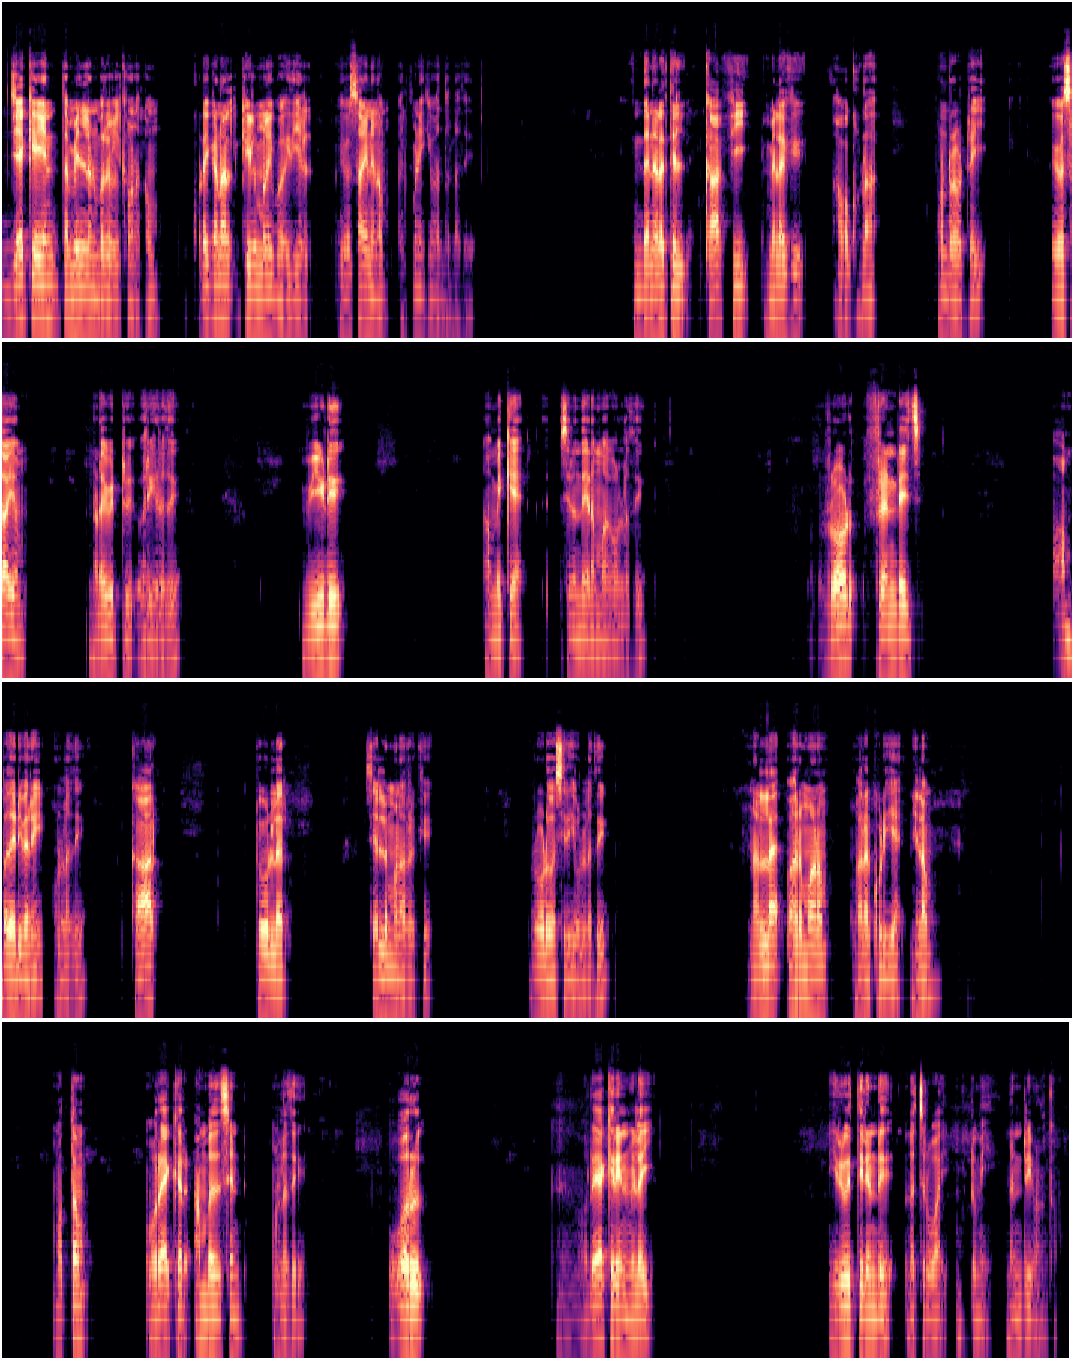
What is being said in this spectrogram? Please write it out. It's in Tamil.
ஜேகேஎன் தமிழ் நண்பர்களுக்கு வணக்கம். கொடைக்கானல் கீழ்மலை பகுதியில் விவசாய நிலம் விற்பனைக்கு வந்துள்ளது. இந்த நிலத்தில் காஃபி மிளகு அவகோடா போன்றவற்றை விவசாயம் நடைபெற்று வருகிறது. வீடு அமைக்க சிறந்த இடமாக உள்ளது. ரோடு ஃப்ரண்டேஜ் ஐம்பது அடி வரை உள்ளது. கார் டூ வீலர் செல்லும் அளவிற்கு ரோடு வசதி உள்ளது. நல்ல வருமானம் வரக்கூடிய நிலம். மொத்தம் ஒரு ஏக்கர் ஐம்பது சென்ட் உள்ளது. ஒரு ஒரு ஏக்கரின் விலை இருபத்தி ரெண்டு லட்ச ரூபாய் மட்டுமே. நன்றி வணக்கம்.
